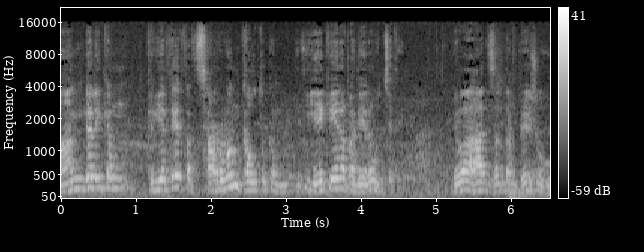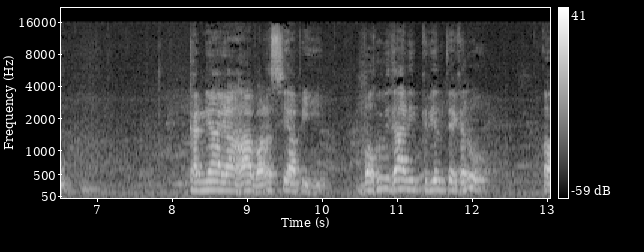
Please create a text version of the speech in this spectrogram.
माङ्गलिकं क्रियते तत् सर्वं कौतुकम् इति एकेन पदेन उच्यते विवाहादिसन्दर्भेषु कन्यायाः वरस्यापि बहुविधानि क्रियन्ते खलु अ,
